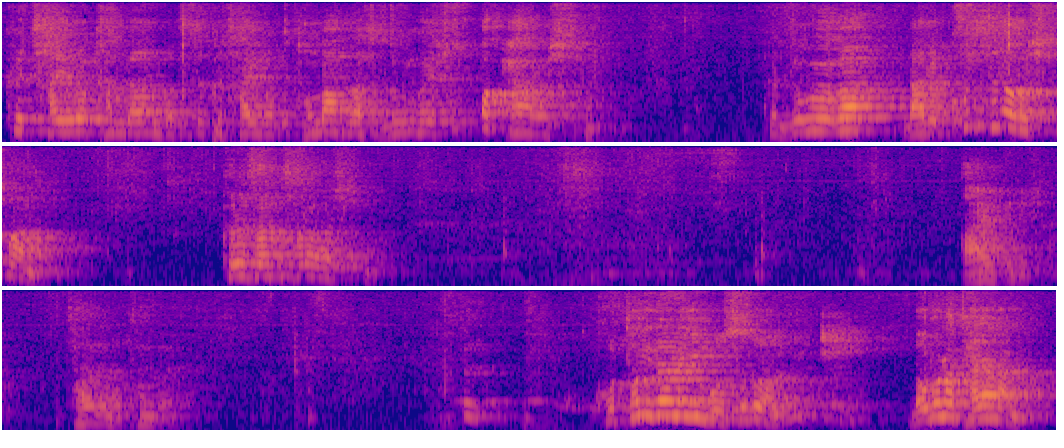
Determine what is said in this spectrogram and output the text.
그 자유를 감당을 못해서 그 자유로부터 도망가서 누군가에 속박당하고 싶은 그 누군가가 나를 컨트롤하고 싶어 하는 그런 삶을 살아가고 싶은 아이들이죠. 잘하지 못한 거예요. 고통이라는 이 모습은 너무나 다양합니다.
